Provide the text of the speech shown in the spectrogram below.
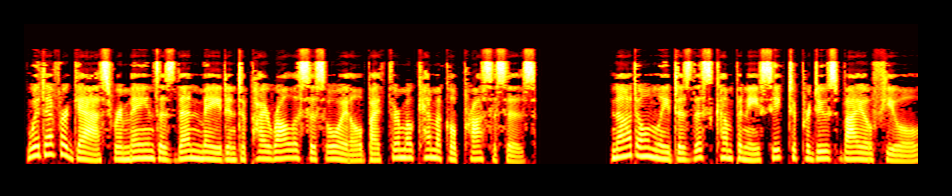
Whatever gas remains is then made into pyrolysis oil by thermochemical processes. Not only does this company seek to produce biofuel,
